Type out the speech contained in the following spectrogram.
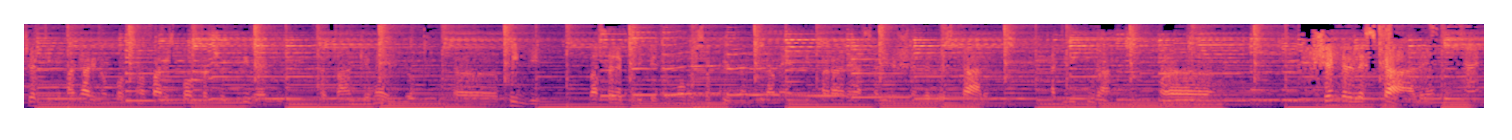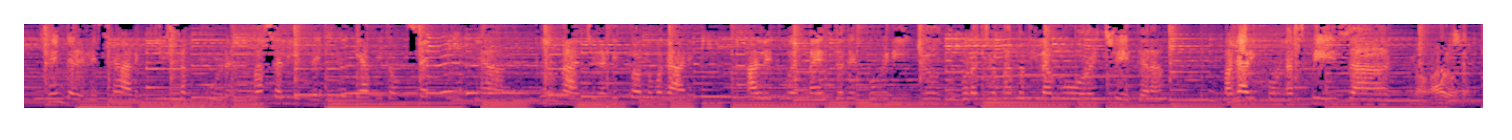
Per i soggetti che magari non possono fare sport a certi livelli lo fa anche meglio. Eh, quindi basterebbe ripetere muoversi qui tranquillamente, imparare a salire e scendere le scale. Addirittura eh, scendere le scale scendere le scale ci sta pure, ma salirle, io che abito un settimo piano, tu immagina che torno magari alle due e mezza del pomeriggio dopo la giornata di lavoro, eccetera, magari con la spesa, no, allora,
